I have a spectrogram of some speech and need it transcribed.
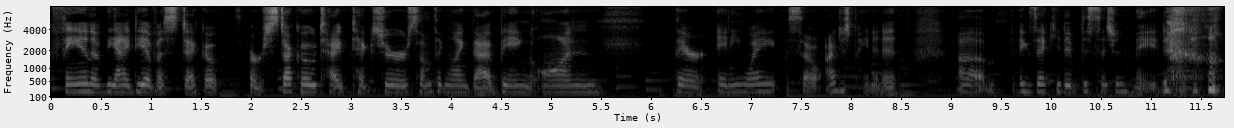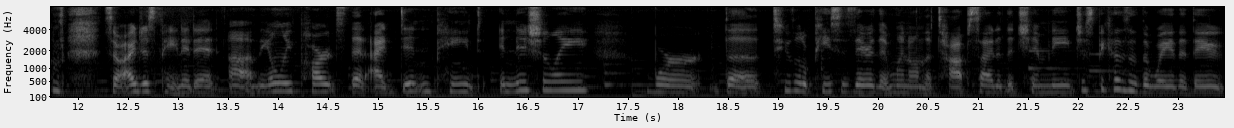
fan of the idea of a stucco or stucco type texture or something like that being on there anyway so I just painted it um, executive decision made. so I just painted it. Um, the only parts that I didn't paint initially were the two little pieces there that went on the top side of the chimney just because of the way that they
